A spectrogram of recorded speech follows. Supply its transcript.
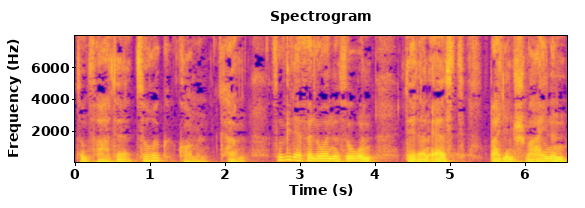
zum Vater zurückkommen kann. So wie der verlorene Sohn, der dann erst bei den Schweinen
